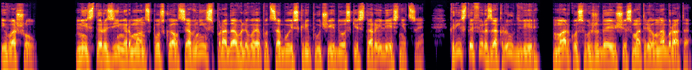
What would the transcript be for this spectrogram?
и вошел. Мистер Зиммерман спускался вниз, продавливая под собой скрипучие доски старой лестницы. Кристофер закрыл дверь. Маркус выжидающе смотрел на брата.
